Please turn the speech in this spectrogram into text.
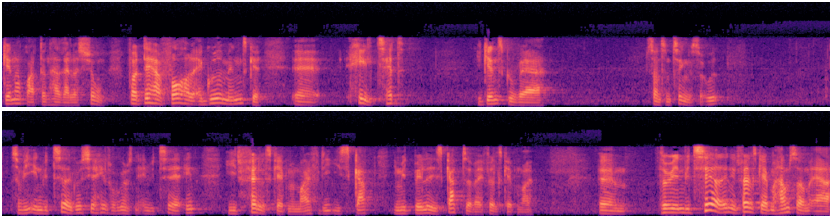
genoprette den her relation. For at det her forhold af Gud og menneske øh, helt tæt igen skulle være sådan, som tingene så ud. Så vi inviterer, Gud siger helt fra begyndelsen, jeg inviterer jer ind i et fællesskab med mig, fordi I er skabt i mit billede, I er skabt til at være i fællesskab med mig. Øhm, så vi er inviteret ind i et fællesskab med ham, som er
